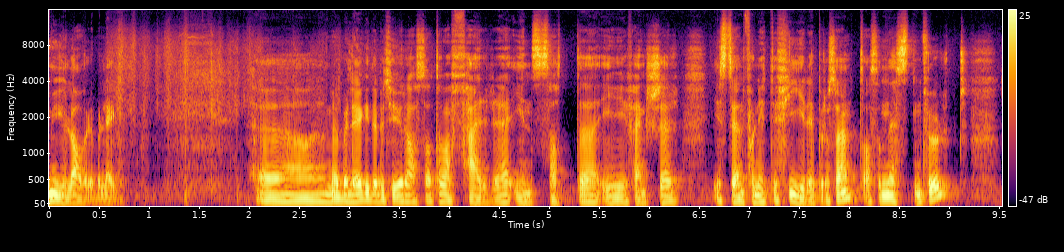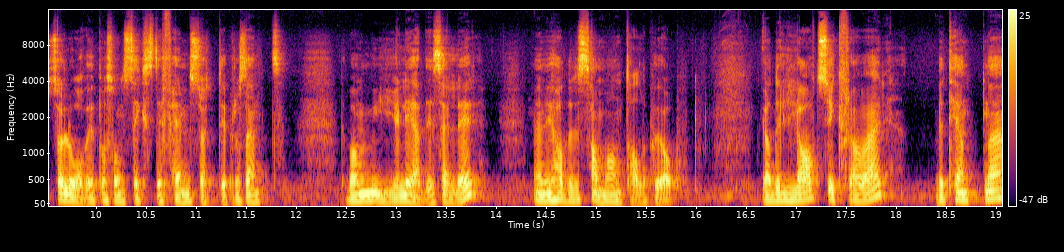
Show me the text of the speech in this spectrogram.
mye lavere belegg. Eh, Med belegg det betyr altså at det var færre innsatte i fengsel. Istedenfor 94% altså nesten fullt, så lå vi på sånn 65-70% Det var mye ledige celler, men vi hadde det samme antallet på jobb. Vi hadde lavt sykefravær. Betjentene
